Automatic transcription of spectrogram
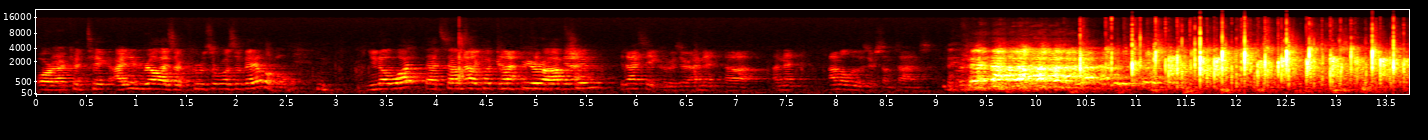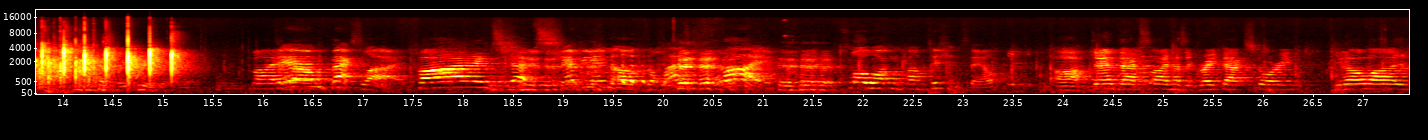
Or I could take, I didn't realize a cruiser was available. You know what? That sounds No, like a did I- comfier did I- option. Did I say cruiser? I meant, uh, I meant, I'm a loser sometimes. By Dan about Backslide, five steps. champion of the last five slow walking competitions, Dale. Uh, Dan Backslide has a great backstory. You know, uh,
